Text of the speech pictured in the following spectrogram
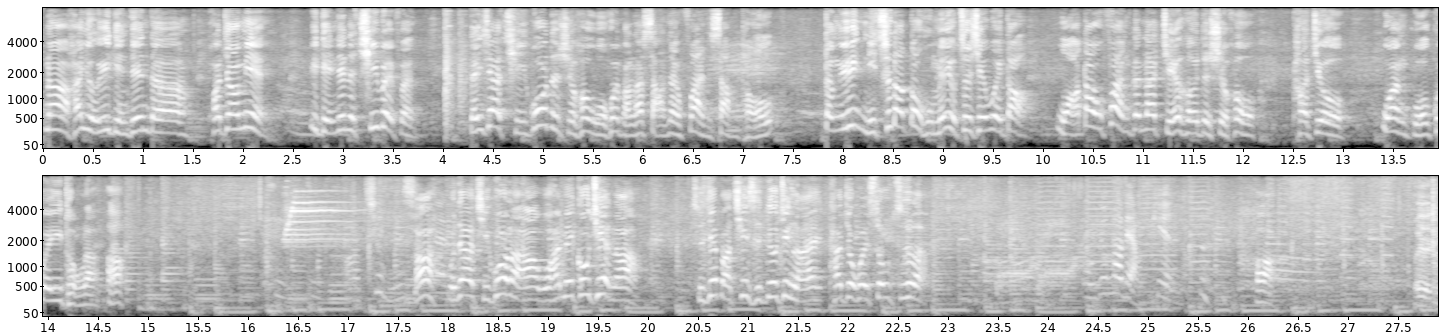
那还有一点点的花椒面。一点点的七味粉，等一下起锅的时候，我会把它撒在饭上头，等于你吃到豆腐没有这些味道，瓦到饭跟它结合的时候，它就万国归一统了啊！好，我这样起锅了啊，我还没勾芡呢，直接把气死丢进来，它就会收汁了。我用到两片了。啊，而且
